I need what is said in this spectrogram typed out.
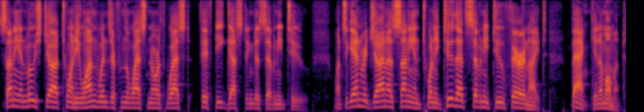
Sunny and Moose Jaw, 21. Winds are from the west northwest, 50, gusting to 72. Once again, Regina, sunny and 22. That's 72 Fahrenheit. Back in a moment.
